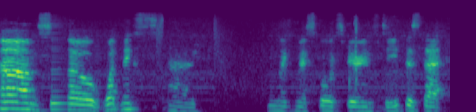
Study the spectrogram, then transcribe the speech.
um, so what makes uh, like my school experience deep is that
